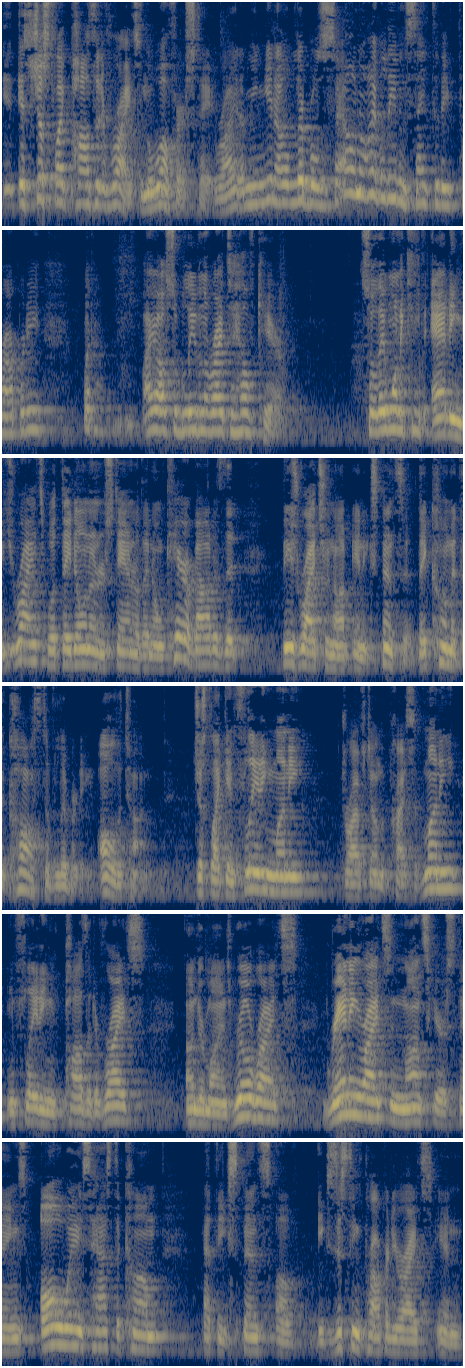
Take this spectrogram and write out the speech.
it's just like positive rights in the welfare state, right? I mean, you know, liberals say, oh, no, I believe in sanctity of property, but I also believe in the right to health care. So they want to keep adding these rights. What they don't understand or they don't care about is that these rights are not inexpensive. They come at the cost of liberty all the time. Just like inflating money drives down the price of money, inflating positive rights undermines real rights, granting rights in non scarce things always has to come at the expense of existing property rights in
